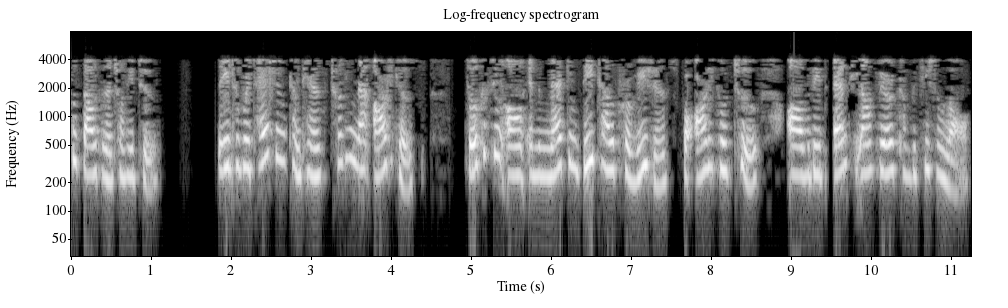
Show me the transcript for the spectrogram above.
2022. The interpretation contains 29 articles focusing on and making detailed provisions for Article 2 of the Anti-Unfair Competition Law,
